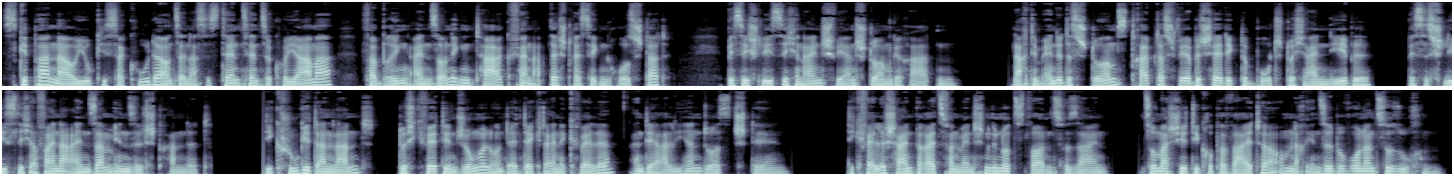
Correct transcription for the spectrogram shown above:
Skipper Naoyuki Sakuda und sein Assistent Senso Koyama verbringen einen sonnigen Tag fernab der stressigen Großstadt, bis sie schließlich in einen schweren Sturm geraten. Nach dem Ende des Sturms treibt das schwer beschädigte Boot durch einen Nebel, bis es schließlich auf einer einsamen Insel strandet. Die Crew geht an Land, durchquert den Dschungel und entdeckt eine Quelle, an der alle ihren Durst stillen. Die Quelle scheint bereits von Menschen genutzt worden zu sein, so marschiert die Gruppe weiter, um nach Inselbewohnern zu suchen.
